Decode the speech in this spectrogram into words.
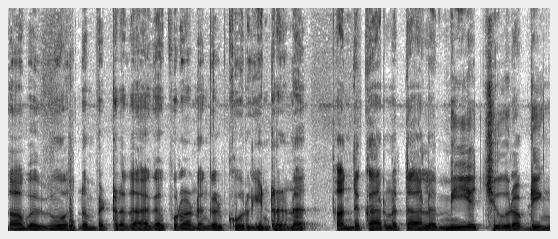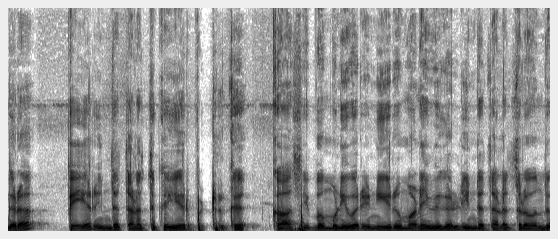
சாப விமோசனம் பெற்றதாக புராணங்கள் கூறுகின்றன. அந்த காரணத்தால் மீயச்சூர் அப்படிங்கிற பெயர் இந்த தலத்துக்கு ஏற்பட்டிருக்கு. காசிப முனிவரின் இரு மனைவிகள் இந்த தலத்தில் வந்து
